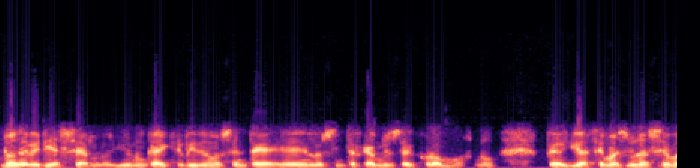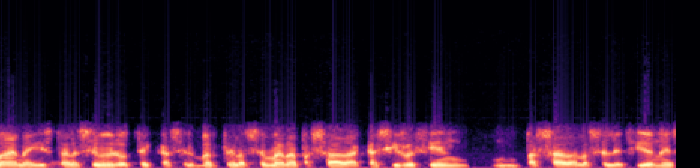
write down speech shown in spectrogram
no debería serlo. Yo nunca he creído en los, intercambios de cromos, ¿no? Pero yo hace más de una semana, y está en las hemerotecas, el martes de la semana pasada, casi recién pasadas las elecciones,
